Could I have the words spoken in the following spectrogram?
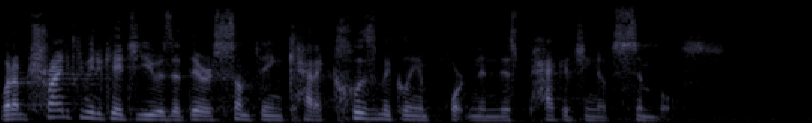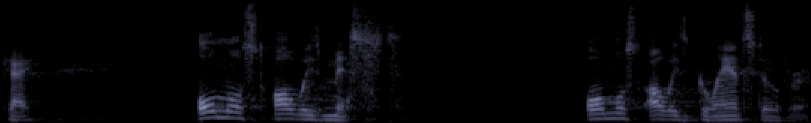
what I'm trying to communicate to you is that there is something cataclysmically important in this packaging of symbols. Okay? Almost always missed, almost always glanced over.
